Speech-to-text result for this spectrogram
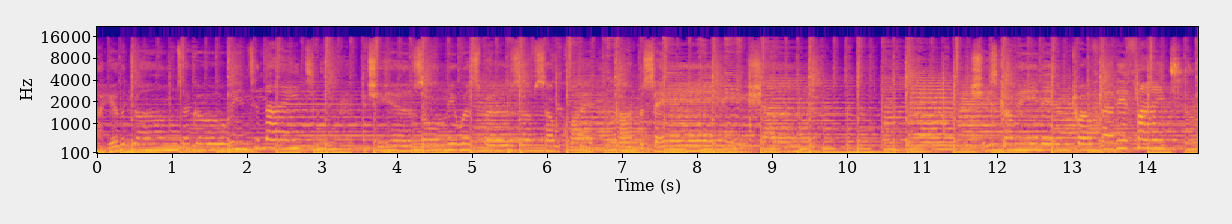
I hear the drums echoing tonight. And she hears only whispers of some quiet conversation. She's coming in 12:30 flight.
